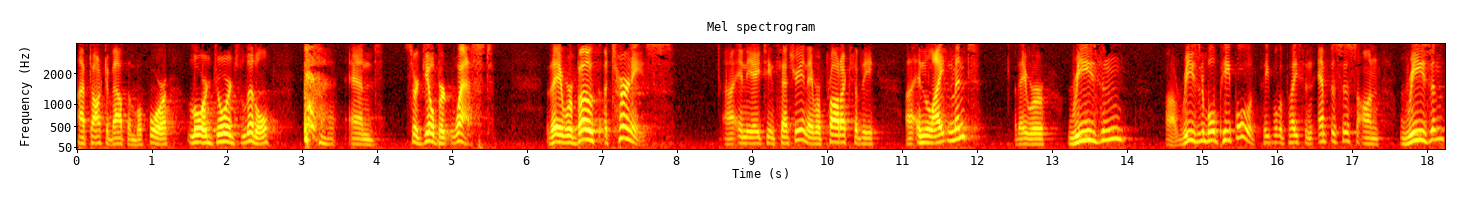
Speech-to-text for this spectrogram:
I've talked about them before Lord George Little and Sir Gilbert West. They were both attorneys uh, in the 18th century, and they were products of the uh, Enlightenment. They were reason, uh, reasonable people, people that placed an emphasis on reason.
